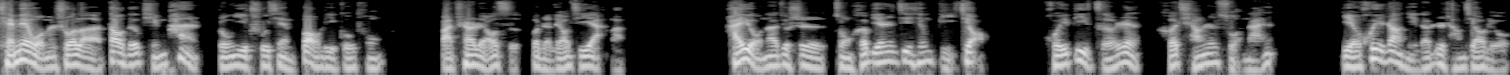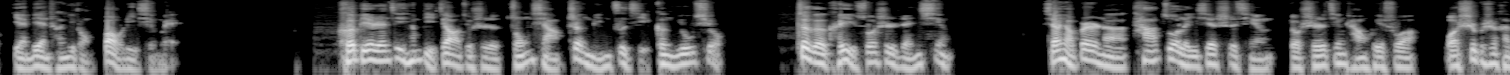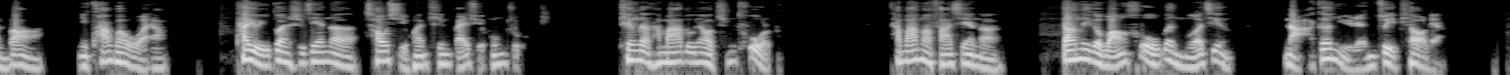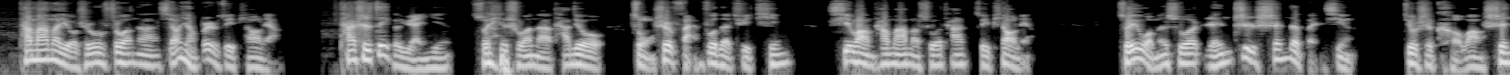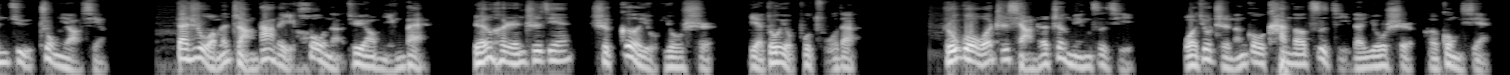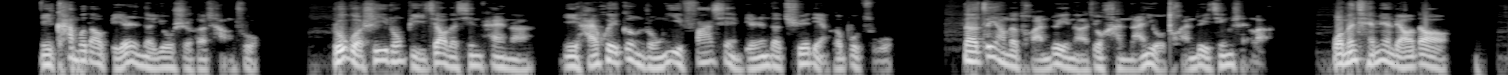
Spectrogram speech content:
前面我们说了，道德评判容易出现暴力沟通，把天聊死或者聊急眼了。还有呢，就是总和别人进行比较，回避责任和强人所难，也会让你的日常交流演变成一种暴力行为。和别人进行比较，就是总想证明自己更优秀，这个可以说是人性。小小贝儿呢，他做了一些事情，有时经常会说：“我是不是很棒啊？你夸夸我呀。”他有一段时间呢，超喜欢听白雪公主。听得他妈都要听吐了。他妈妈发现呢，当那个王后问魔镜哪个女人最漂亮，他妈妈有时候说呢小小贝儿最漂亮，他是这个原因，所以说呢他就总是反复的去听，希望他妈妈说她最漂亮。所以我们说人至深的本性就是渴望身具重要性，但是我们长大了以后呢，就要明白人和人之间。是各有优势，也都有不足的。如果我只想着证明自己，我就只能够看到自己的优势和贡献，你看不到别人的优势和长处。如果是一种比较的心态呢，你还会更容易发现别人的缺点和不足。那这样的团队呢，就很难有团队精神了。我们前面聊到，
